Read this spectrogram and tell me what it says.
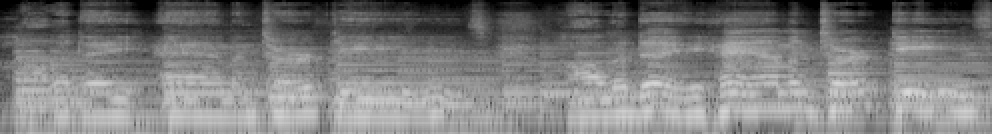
Holiday ham and turkeys, holiday ham and turkeys.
